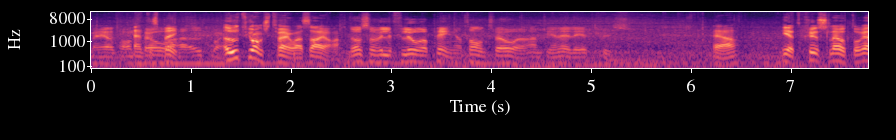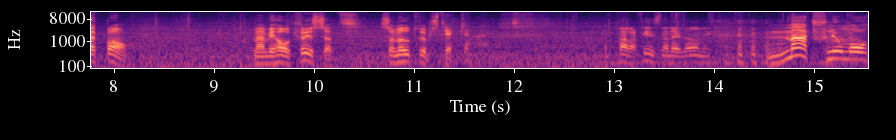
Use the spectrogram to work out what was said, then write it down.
men jag tar en Inte tvåa spik. här utgång. Utgångstvåa säger han. De som vill förlora pengar tar en tvåa. Antingen är det ett kryss. Ja, ett kryss låter rätt bra. Men vi har krysset som utropstecken. Här där finns en del övning. Match nummer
